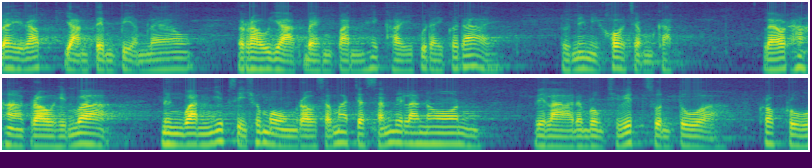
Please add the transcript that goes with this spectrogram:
ได้รับอย่างเต็มเปี่ยมแล้ว เราอยากแบ่งปันให้ใครผู้ใดก็ได้ โดยไม่มีข้อจำกัด แล้วถ้าหากเราเห็นว่าหนึ่งวัน 24 ชั่วโมง เราสามารถจัดสรรเวลานอน เวลาดำรงชีวิตส่วนตัว ครอบครัว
